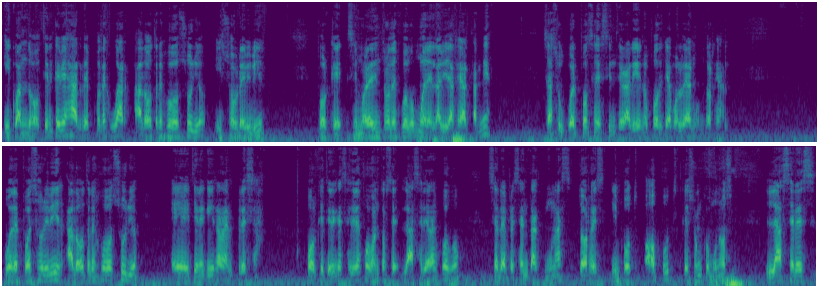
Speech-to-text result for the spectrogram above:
Y cuando tiene que viajar después de jugar a dos o tres juegos suyos y sobrevivir, porque si muere dentro del juego, muere en la vida real también. O sea, su cuerpo se desintegraría y no podría volver al mundo real. Pues después de sobrevivir a dos o tres juegos suyos, eh, tiene que ir a la empresa, porque tiene que salir del juego. Entonces, la salida del juego se representa como unas torres input-output, que son como unos láseres,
